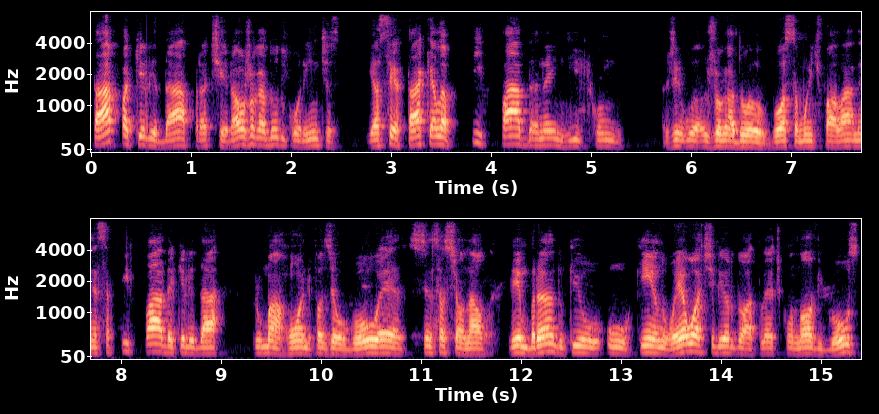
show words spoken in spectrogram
tapa que ele dá para tirar o jogador do Corinthians e acertar aquela pifada, né, Henrique, como o jogador gosta muito de falar, né, essa pifada que ele dá para o Marrone fazer o gol é sensacional. Lembrando que o, o Keno é o artilheiro do Atlético com nove gols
